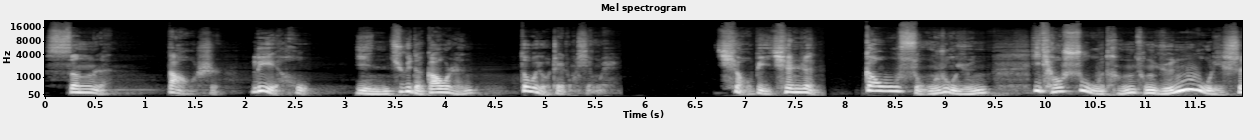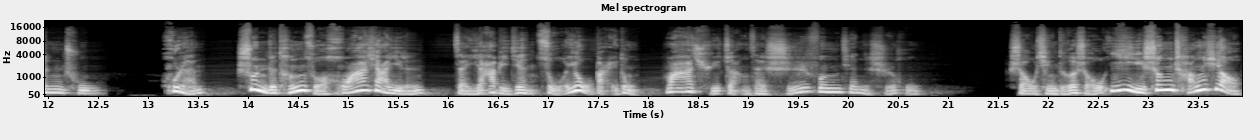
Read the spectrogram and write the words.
僧人、道士、猎户、隐居的高人都有这种行为。峭壁千仞，高耸入云，一条树藤从云雾里伸出，忽然顺着藤索滑下一人，在崖壁间左右摆动。挖取长在石峰间的石斛，少顷得手，一声长啸，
